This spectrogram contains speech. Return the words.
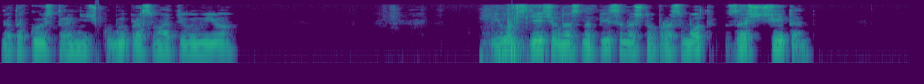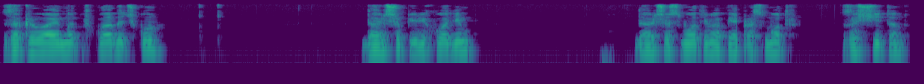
на такую страничку. Мы просматриваем ее. И вот здесь у нас написано, что просмотр засчитан. Закрываем эту вкладочку. Дальше переходим. Дальше смотрим, опять просмотр засчитан.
